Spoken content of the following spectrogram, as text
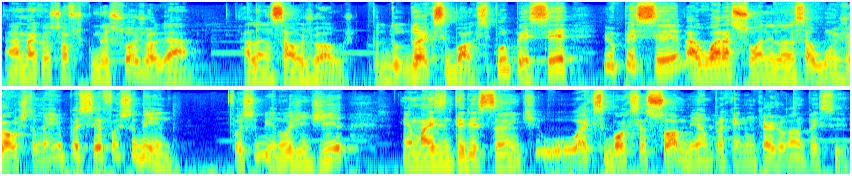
A Microsoft começou a jogar, a lançar os jogos do, do Xbox para o PC, e o PC, agora a Sony lança alguns jogos também, e o PC foi subindo. Foi subindo. Hoje em dia é mais interessante, o Xbox é só mesmo para quem não quer jogar no PC.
